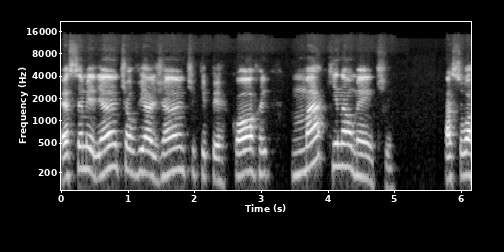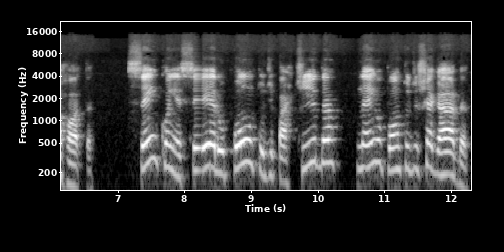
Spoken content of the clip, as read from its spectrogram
é semelhante ao viajante que percorre maquinalmente a sua rota, sem conhecer o ponto de partida nem o ponto de chegada.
